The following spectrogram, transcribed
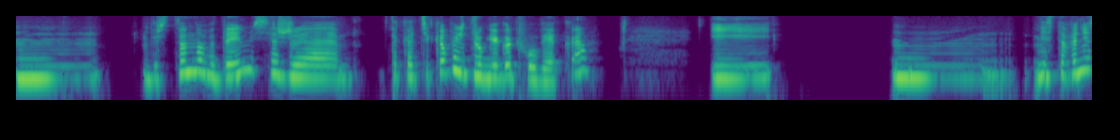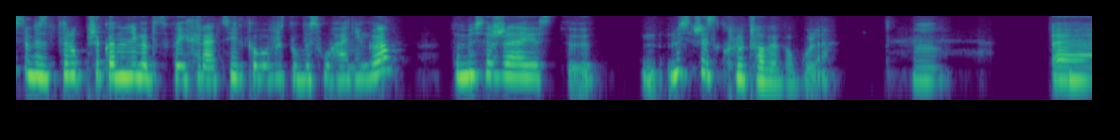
Mm, Wiesz co, no wydaje mi się, że taka ciekawość drugiego człowieka i mm, nie stawianie sobie za celu przekonania go do swoich racji, tylko po prostu wysłuchanie go, to myślę, że jest, myślę, że jest kluczowe w ogóle. Hmm. E,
